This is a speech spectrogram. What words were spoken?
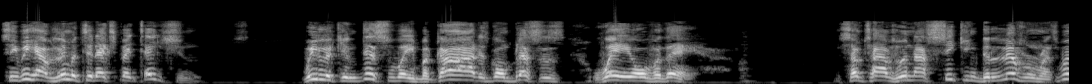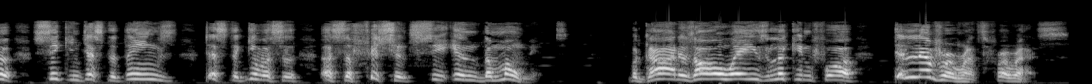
See, we have limited expectations. We looking this way, but God is going to bless us way over there. Sometimes we're not seeking deliverance. We're seeking just the things just to give us a, a sufficiency in the moment. But God is always looking for deliverance for us.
